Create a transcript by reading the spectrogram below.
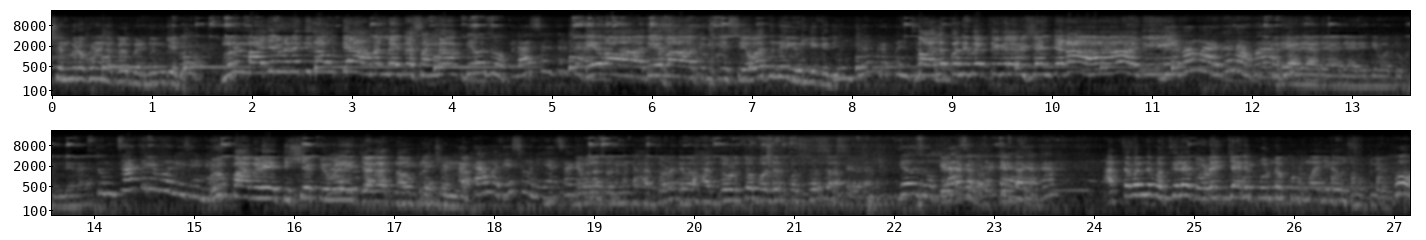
क्षणमिरोखाने नकळ भेटून गेले. म्हणून माझी विनंती जाऊ द्या. आम्हाला एकदा सांगा. देव झोपला असेल तर. देवा देवा तुमची सेवाच नाही घडली कधी. न प्रपंच. बालपणी केल्या विषयांच्या नाडी देवा मार्ग धावा अरे अरे अरे अरे अरे देवा तू आहे तुमचा तरी बोली झेंडा. रूप पागळे दिशे पिवळे जगात नाव प्रचंड. हातामध्ये सोनियाचा देवाला दोन मिनिटं हात जोड देवाला हात जोडतो बदल पसरतो ना देव झोपला असेल तर? जागा. आतापर्यंत बसलेल्या जोड्यांची आणि पूर्ण कुटुंबाची देव झोपले. हो.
